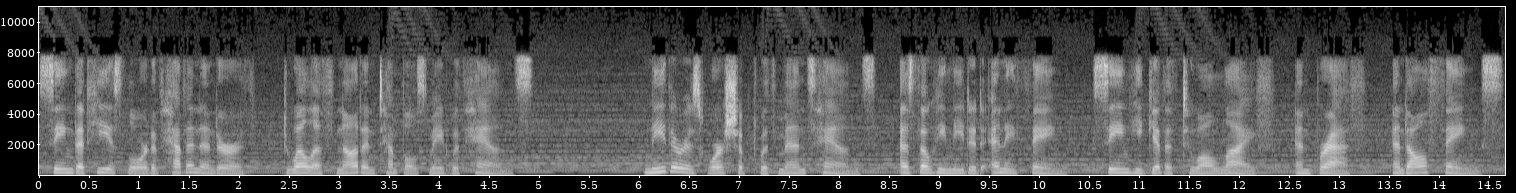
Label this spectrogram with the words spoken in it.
seeing that he is Lord of heaven and earth, dwelleth not in temples made with hands. Neither is worshipped with men's hands, as though he needed anything, seeing he giveth to all life, and breath, and all things.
